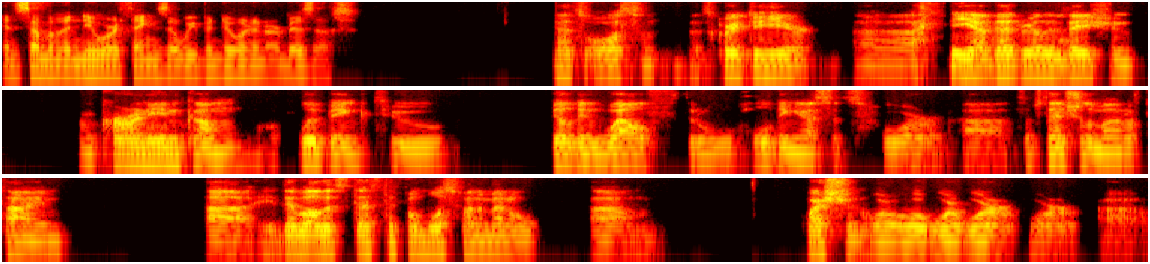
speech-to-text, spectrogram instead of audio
and some of the newer things that we've been doing in our business. That's awesome. That's great to hear. Uh, yeah, that realization from current income flipping to building wealth through holding assets for a substantial amount of time. Uh, well, that's that's the most fundamental um, question or or or or, uh,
